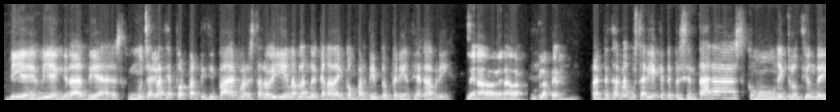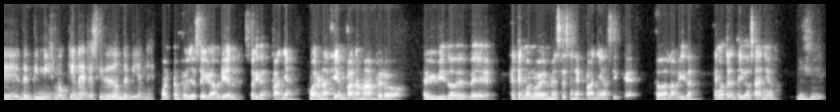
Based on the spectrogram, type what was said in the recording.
Bien, bien, gracias. Muchas gracias por participar, por estar hoy en Hablando de Canadá y compartir tu experiencia, Gabri. De nada, de nada. Un placer. Para empezar, me gustaría que te presentaras como una introducción de, de, ti mismo, quién eres y de dónde vienes. Bueno, pues yo soy Gabriel, soy de España. Bueno, nací en Panamá, pero he vivido desde que tengo nueve meses en España, así que toda la vida. Tengo 32 años. Uh-huh.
